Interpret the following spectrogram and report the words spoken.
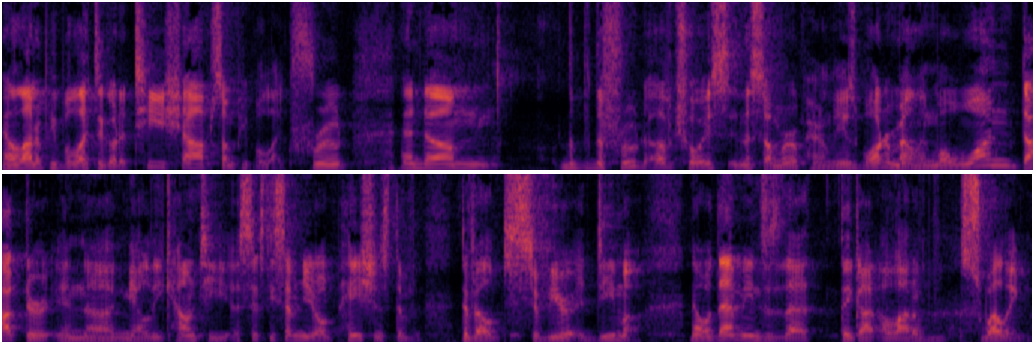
and a lot of people like to go to tea shops. Some people like fruit, and um, the, the fruit of choice in the summer apparently is watermelon. Well, one doctor in uh, Miaoli County, a 67 year old patient, dev- developed severe edema. Now, what that means is that they got a lot of swelling.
